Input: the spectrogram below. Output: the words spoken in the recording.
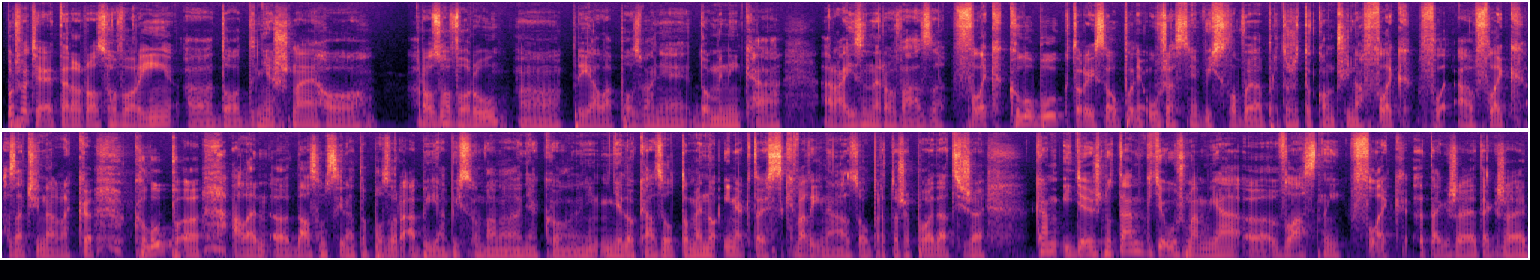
Počúvate éter rozhovory e, do dnešného rozhovoru uh, prijala pozvanie Dominika Reisnerová z Fleck klubu, ktorý sa úplne úžasne vyslovuje, pretože to končí na Fleck, Fleck, Fleck a začína na k, klub, uh, ale dal som si na to pozor, aby, aby som vám nejako nedokázal to meno. Inak to je skvelý názov, pretože povedať si, že kam ideš, no tam, kde už mám ja vlastný Fleck, takže, takže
